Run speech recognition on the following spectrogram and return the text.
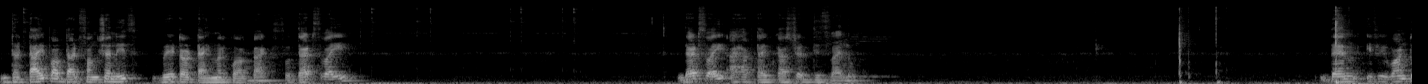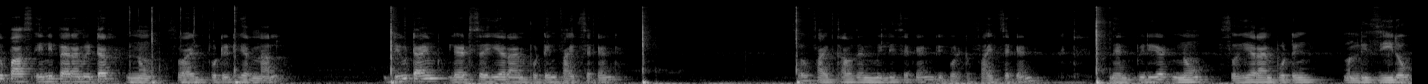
the type of that function is wait or timer callback. So that's why that's why I have typecasted this value then if you want to pass any parameter no. So I'll put it here null. Due time let's say here I'm putting 5 second so 5000 millisecond equal to 5 second. Then period no. So here I'm putting only 0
